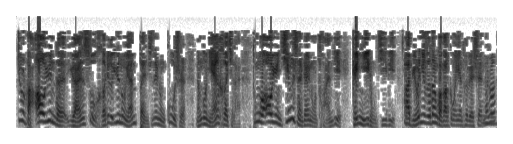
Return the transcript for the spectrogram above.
就是把奥运的元素和这个运动员本身的这种故事能够粘合起来，通过奥运精神这样一种传递，给你一种激励。啊。比如宁泽登广告跟我印象特别深，他说嗯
